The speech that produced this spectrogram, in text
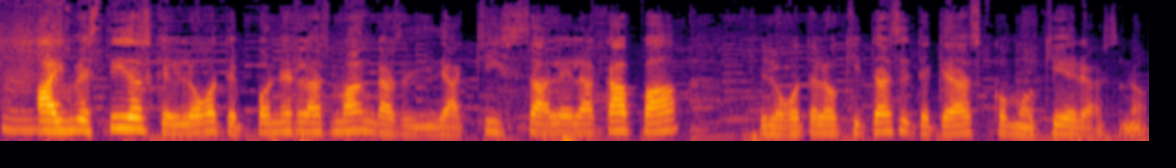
uno. Hay vestidos que luego te pones las mangas y de aquí sale la capa y luego te lo quitas y te quedas como quieras, ¿no?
